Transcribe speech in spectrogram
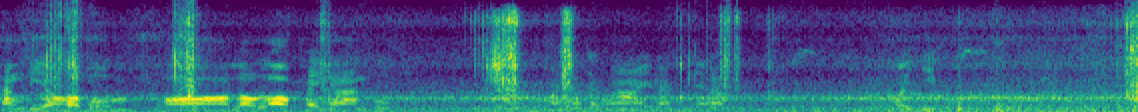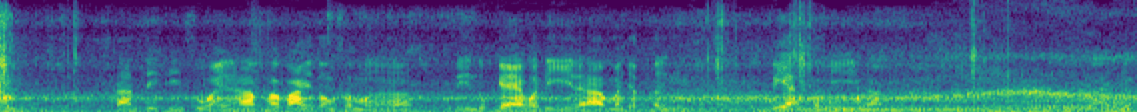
ครั้งเดียวครับผม พอเราลอกใช้งานปุ๊บ มันก็จะง่ายแล้วนะครับค่อยหยิบ การติดที่สวยนะครับผ้าใบต้องเสมอตีนตุ๊กแกพอดีนะครับ มันจะตึงเปี้ยพอดีครับได้อีก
